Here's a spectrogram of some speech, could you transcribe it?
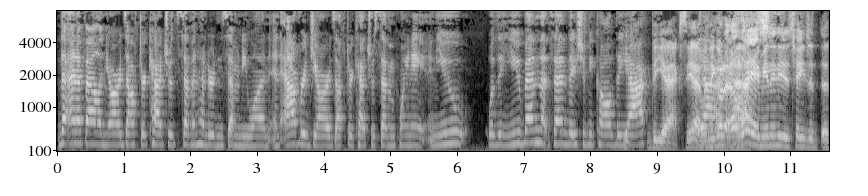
the NFL in yards after catch with 771 and average yards after catch with 7.8. And you was it you Ben that said they should be called the Yak? The Yaks, yeah. When they go to Yaks. LA, I mean, they need to change a, a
